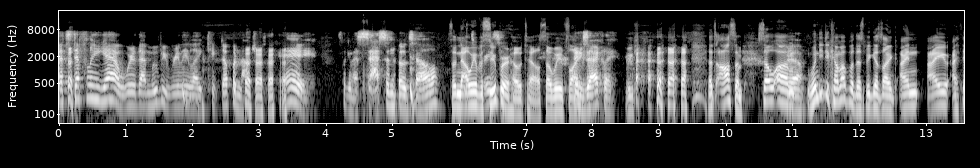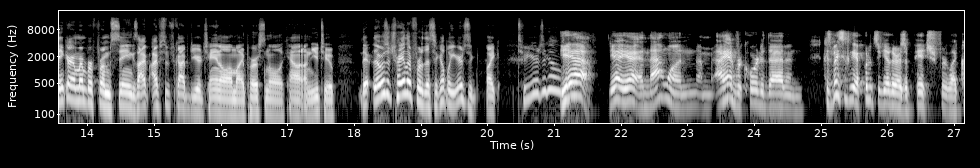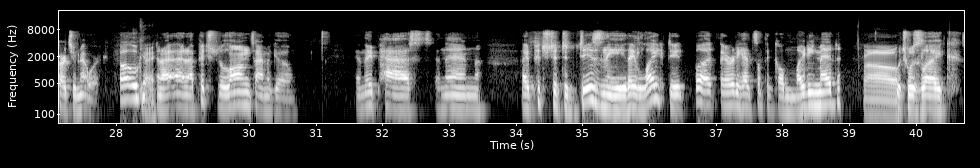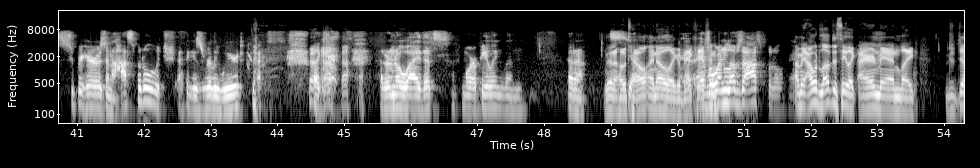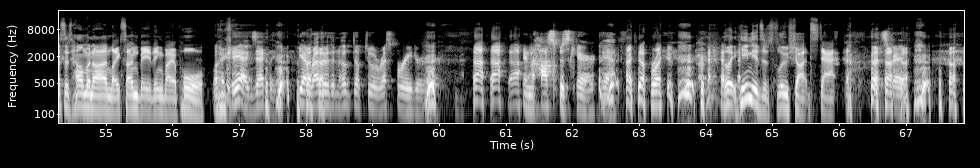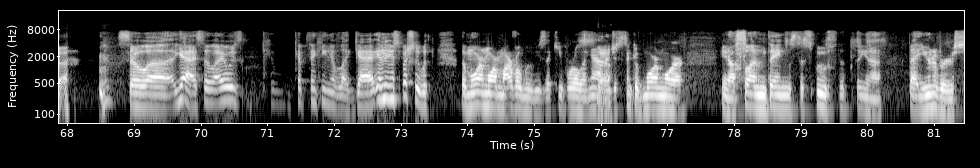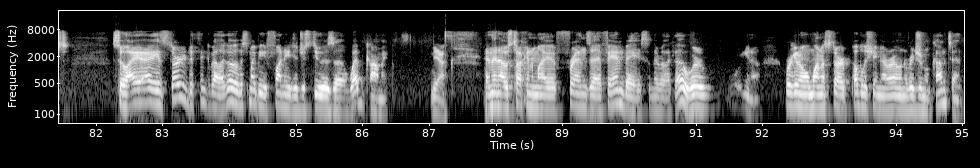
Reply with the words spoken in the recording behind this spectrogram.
That's definitely yeah where that movie really like kicked up a notch. I like, hey, it's like an assassin hotel. So now we That's have a super hotel. So we've like exactly. we, that's awesome. So um, Yeah. when did you come up with this? Because like I I I think I remember from seeing because I've I've subscribed to your channel on my personal account on YouTube. There there was a trailer for this a couple years ago, like two years ago. Yeah, yeah, yeah. And that one, um, I had recorded that, and because basically I put it together as a pitch for like Cartoon Network, Oh okay. and I and I pitched it a long time ago, and they passed, and then. I pitched it to Disney. They liked it, but they already had something called Mighty Med, Oh which was like superheroes in a hospital, which I think is really weird. like, I don't know why that's more appealing than I don't know. then a hotel. I know like a vacation. Everyone loves a hospital. I mean, I would love to see like Iron Man like just his helmet on, like sunbathing by a pool. Like Yeah, exactly. Yeah, rather than hooked up to a respirator in hospice care. Yeah, I know, right? like he needs his flu shot stat. that's right. So uh, yeah, so I always kept thinking of like gag, and especially with the more and more Marvel movies that keep rolling out, Yeah. I just think of more and more, you know, fun things to spoof the, you know that universe. So I, I started to think about like, oh, this might be funny to just do as a web comic. yeah. And then I was talking to my friends at Fanbase, and they were like, "Oh, we're, you know, we're going to want to start publishing our own original content."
